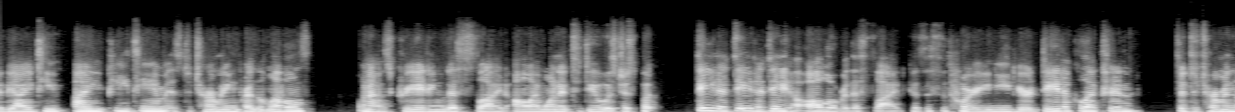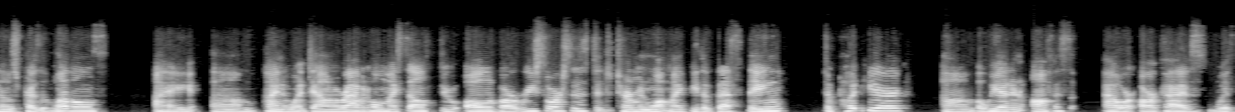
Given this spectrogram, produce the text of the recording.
of the IEP, IEP team is determining present levels. When I was creating this slide, all I wanted to do was just put data, data, data all over this slide because this is where you need your data collection to determine those present levels. I um, kind of went down a rabbit hole myself through all of our resources to determine what might be the best thing to put here. Um, but we had an office hour archives with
